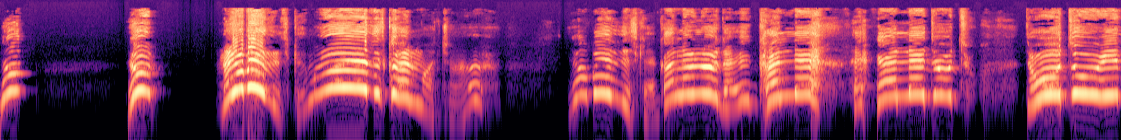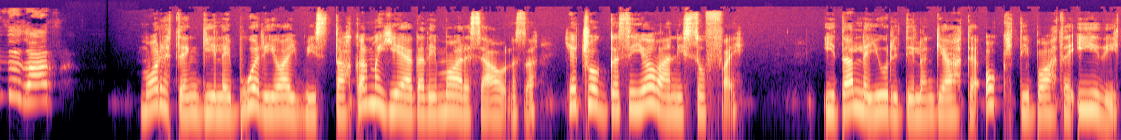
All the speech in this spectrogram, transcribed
No, joo. Mä pidiskö hän matcha. Joo, pidiskö. Kalle nyt. Kalle. Kalle tuutu. Tuutu hittä sar. Morten gilei puori aivis tahkalma jägadi maaresaunassa ja joggasi jovani suffai. I talle juuritilan kiahte okti pahte iidit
